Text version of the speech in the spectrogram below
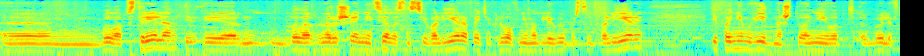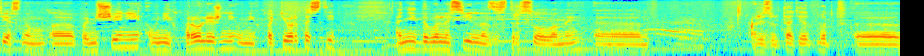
был обстрелян, и, и было нарушение целостности вольеров, этих львов не могли выпустить вольеры, и по ним видно, что они вот были в тесном э, помещении, у них пролежни, у них потертости, они довольно сильно застрессованы. Э, в результате вот э,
